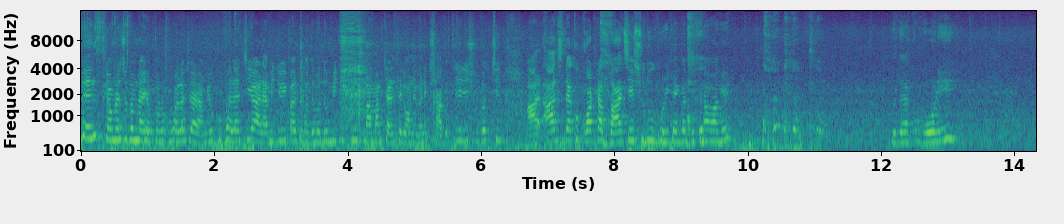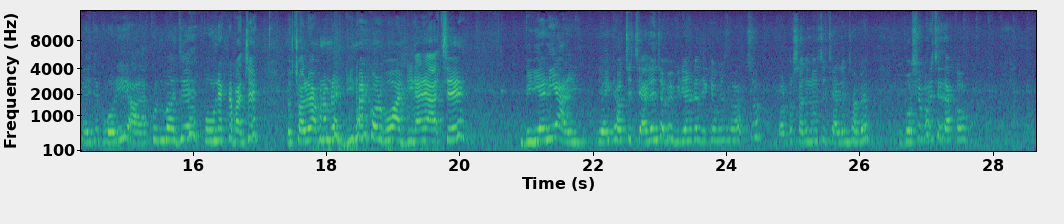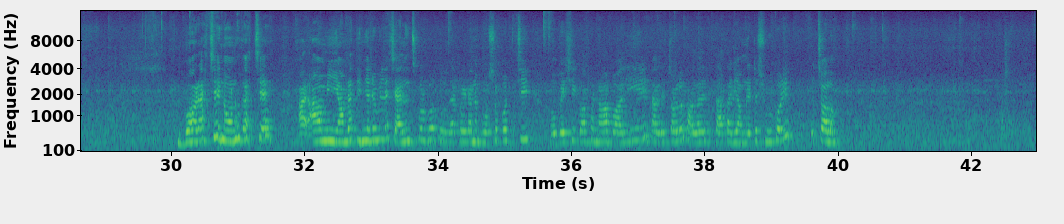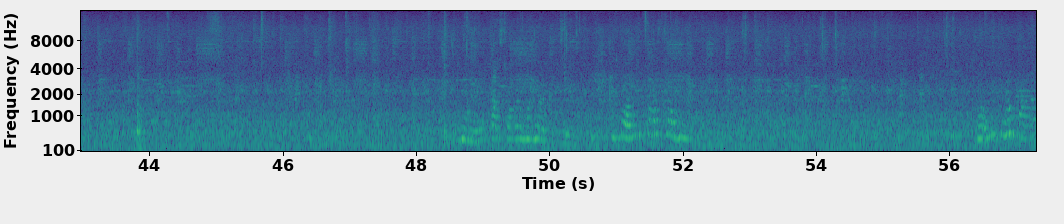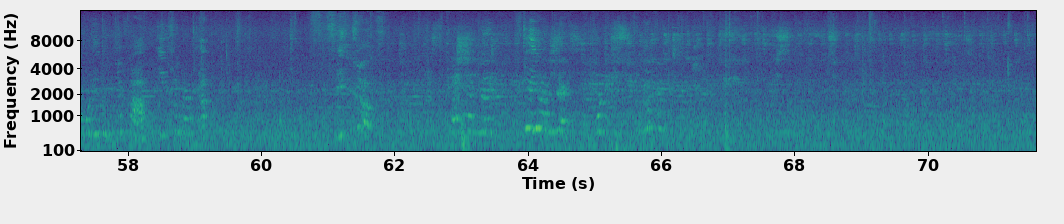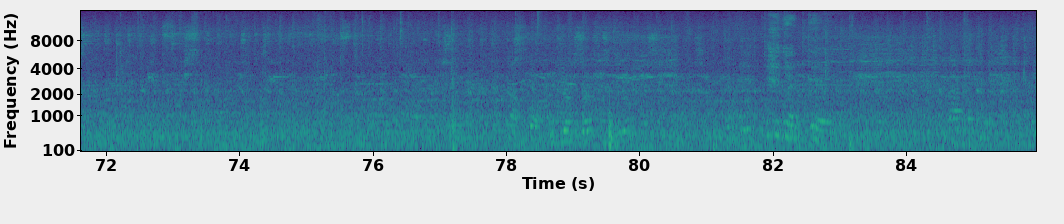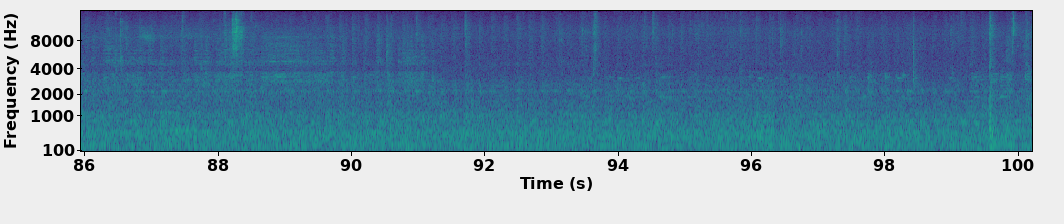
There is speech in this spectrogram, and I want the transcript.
Friends কেমন আছো তোমরা আই তোমরা খুব ভালো আছো আর আমিও খুব ভালো আছি। আর আমি জুই পালকে মধ্যে মধ্যে মিকি কিনিস মামাম চ্যানেল থেকে অনেক অনেক স্বাগত জানিয়ে শুরু করছি। আর আজ দেখো কটা বাজে, শুধু ঘড়িটা একবার দেখে নাও আগে। তো দেখো ঘড়ি, এই যে ঘড়ি, আর এখন বাজে পৌনে একটা বাজে। তো চলো এখন আমরা ডিনার করব, আর ডিনারে আছে বিরিয়ানি, আর এই এইটা হচ্ছে চ্যালেঞ্জ হবে। বিরিয়ানিটা দেখে বুঝতে পারছ? পরপর সাজানো হচ্ছে চ্যালেঞ্জ হবে। বসে পড়েছে, দেখো। বর আছে, ননদ আছে, আর আমি। আমরা তিনজনে মিলে চ্যালেঞ্জ করব। তো দেখো, এখানে বসে পড়ছি। তো বেশি কথা না বলিয়ে, তাহলে চলো, তাহলে তাড়াতাড়ি আমরা এটা শুরু করি। তো চলো। ফিনিশ করতে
